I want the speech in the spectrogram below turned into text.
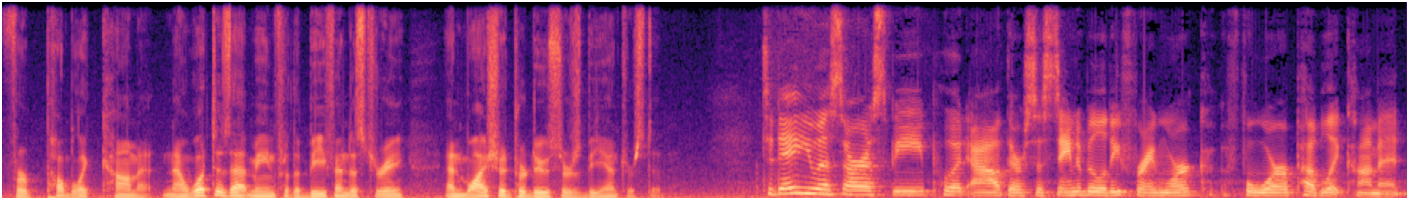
for public comment. Now, what does that mean for the beef industry, and why should producers be interested? Today, USRSB put out their sustainability framework for public comment,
